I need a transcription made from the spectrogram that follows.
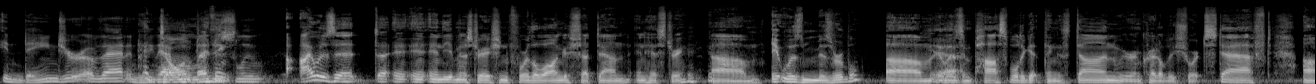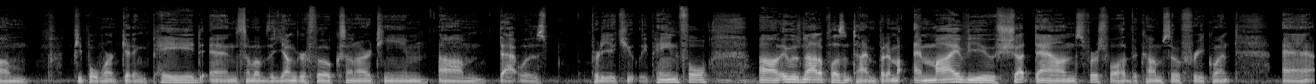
in danger of that? And do you think I that will legislate? I was at uh, in, in, the administration for the longest shutdown in history. Um, it was miserable. Um, yeah. It was impossible to get things done. We were incredibly short staffed. Um, people weren't getting paid, and some of the younger folks on our team um, that was pretty acutely painful. Uh, it was not a pleasant time. But in my, in my, view, shutdowns, first of all, have become so frequent. And,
